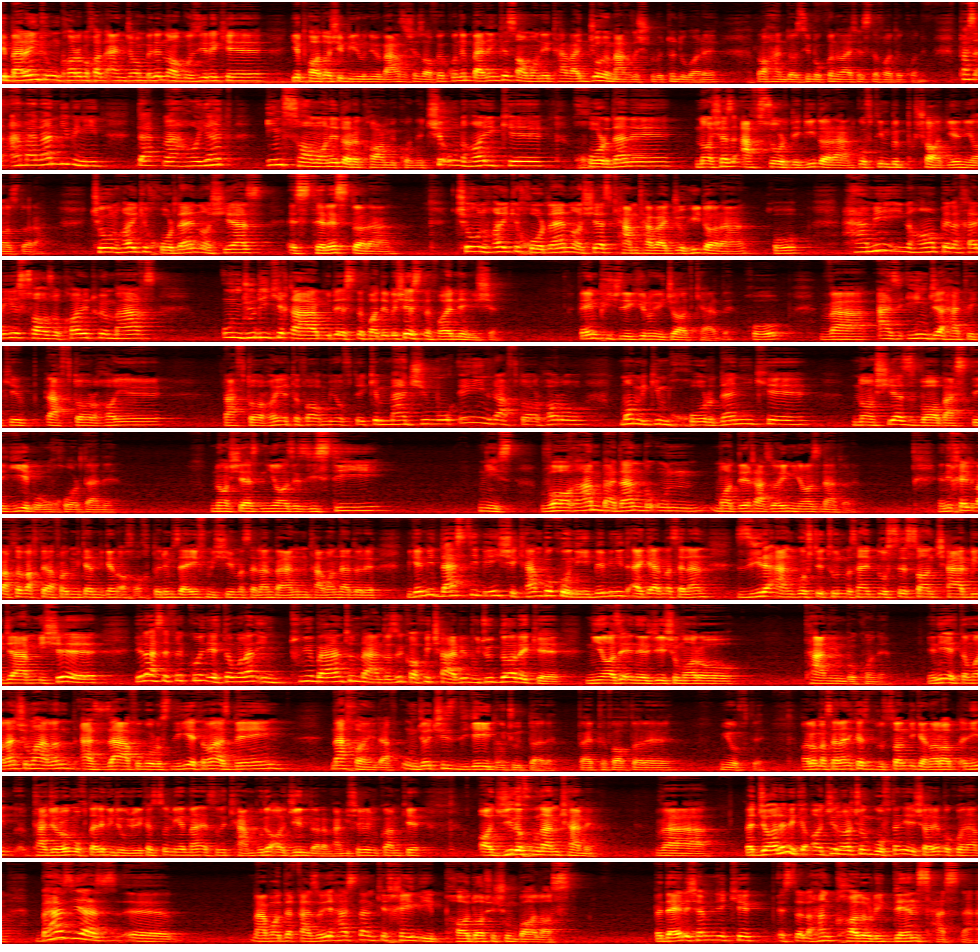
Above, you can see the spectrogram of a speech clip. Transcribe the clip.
که برای اینکه اون کار بخواد انجام بده ناگزیره که یه پاداش بیرونی به مغزش اضافه کنه برای اینکه سامانه توجه مغزش رو بتونه دوباره راه اندازی بکنه و استفاده کنه. پس عملا می‌بینید در نهایت این سامانه داره کار می‌کنه. چه اونهایی که خوردن ناشی از افسردگی دارن گفتیم به شادی نیاز دارن. چه اونهایی که خوردن ناشی از استرس دارن. چه اونهایی که خوردن ناشی از کم توجهی دارن خب؟ همه اینها بالاخره یه سازوکاری توی مغز اونجوری که قرار بوده استفاده بشه استفاده نمیشه. و این پیچیدگی رو ایجاد کرده خب؟ و از این جهته که رفتارهای رفتارهای اتفاق میفته که مجموعه این رفتارها رو ما میگیم خوردنی که ناشی از وابستگی به اون خوردنه. ناشی از نیاز زیستی نیست. واقعا بدن به اون ماده غذایی نیاز نداره. یعنی خیلی وقتا وقتی افراد میگن میگن آخ آخ داریم ضعیف میشیم مثلا بدنمون توان نداره. میگم یه دستی به این شکم بکنید. ببینید اگر مثلا زیر انگشتتون مثلا دو سه سان چربی جمع میشه یه لحظه فکر کنید احتمالا این توی بدنتون به اندازه کافی چربی وجود داره که نیاز انرژی شما رو تامین بکنه. یعنی احتمالا شما الان از ضعف و گرسنگی احتمال از بین نخواهید رفت. اونجا چیز دیگه ای وجود داره. و اتفاق داره میفته. حالا مثلا یکی از دوستان میگن حالا یعنی تجربه مختلف اینجا وجود که میگن من احساس کمبود آجیل دارم. همیشه فکر می‌کنم که آجیل خونم کمه. و و جالبه که آجیل ها چون گفتن اشاره بکنم بعضی از مواد غذایی هستن که خیلی پاداششون بالاست. به دلیلش هم اینه که اصطلاحا کالوری دنس هستن.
